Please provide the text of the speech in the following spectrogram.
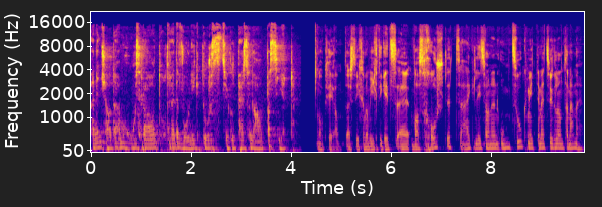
wenn ein Schaden am Hausrat oder an der Wohnung durch das Zügelpersonal passiert. Okay, ja, das ist sicher noch wichtig. Jetzt, äh, was kostet eigentlich so ein Umzug mit einem Zügelunternehmen?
